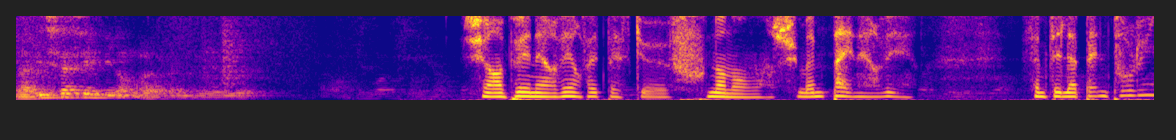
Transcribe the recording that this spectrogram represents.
elle a vite fait fait le bilan. euh, Je suis un peu énervée en fait parce que. pff, non, non, non, je suis même pas énervée. Ça me fait de la peine pour lui.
